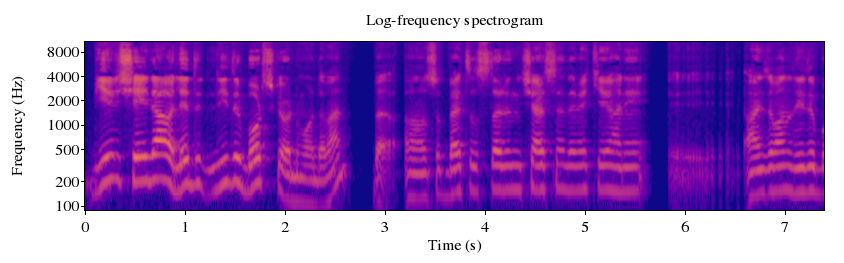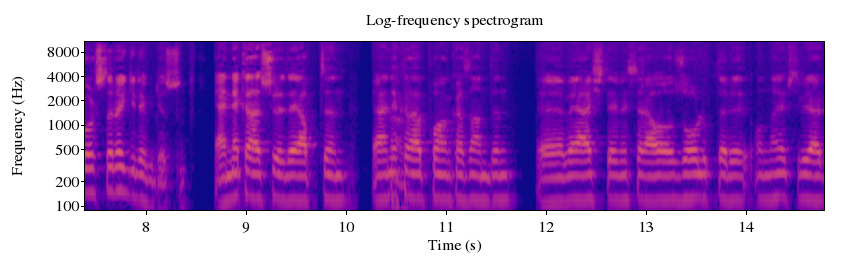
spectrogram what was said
Bir şey daha. Leader, leaderboards gördüm orada ben. Battlestar'ın içerisinde demek ki hani e, aynı zamanda leaderboards'lara girebiliyorsun. Yani ne kadar sürede yaptın, veya ne Ha. kadar puan kazandın e, veya işte mesela o zorlukları onlar hepsi birer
